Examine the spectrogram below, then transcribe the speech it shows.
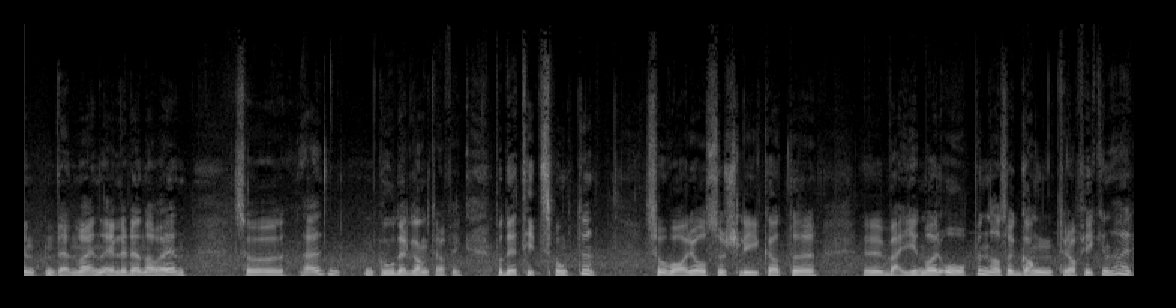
enten den veien eller denne veien. Så det er en god del gangtrafikk. På det tidspunktet så var det jo også slik at uh, Eh, veien var åpen, altså gangtrafikken her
